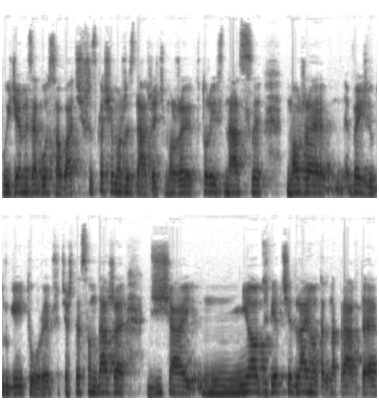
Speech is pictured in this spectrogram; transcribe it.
pójdziemy zagłosować. Wszystko się może zdarzyć. Może któryś z nas może wejść do drugiej tury. Przecież te sondaże dzisiaj nie odzwierciedlają tak naprawdę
